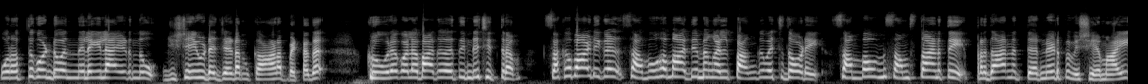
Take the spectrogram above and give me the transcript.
പുറത്തു കൊണ്ടുവന്ന നിലയിലായിരുന്നു ജിഷയുടെ ജഡം കാണപ്പെട്ടത്. ക്രൂര കൊലപാതകത്തിന്റെ ചിത്രം സഹപാഠികൾ സമൂഹ മാധ്യമങ്ങളിൽ പങ്കുവച്ചതോടെ സംഭവം സംസ്ഥാനത്തെ പ്രധാന തെരഞ്ഞെടുപ്പ് വിഷയമായി.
